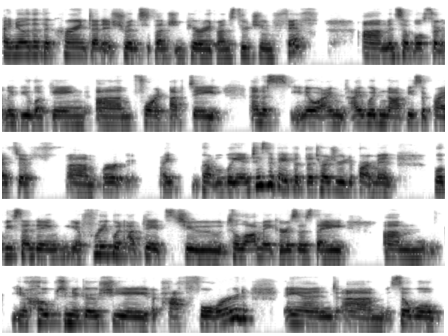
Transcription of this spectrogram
I know that the current debt issuance suspension period runs through June 5th. Um, and so we'll certainly be looking um, for an update. And, a, you know, I'm, I would not be surprised if, um, or I probably anticipate that the Treasury Department will be sending you know, frequent updates to, to lawmakers as they um, you know, hope to negotiate a path forward. And um, so we'll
